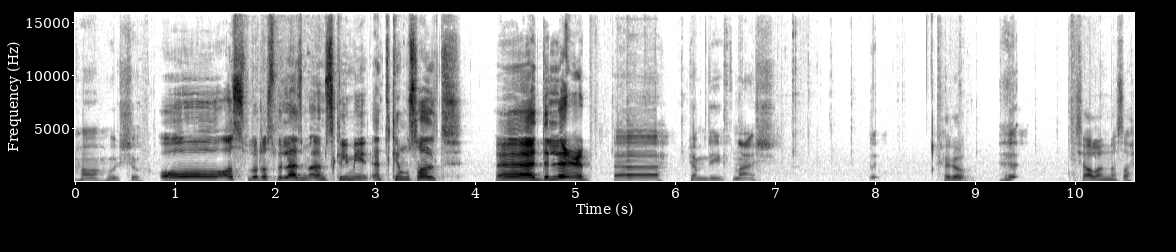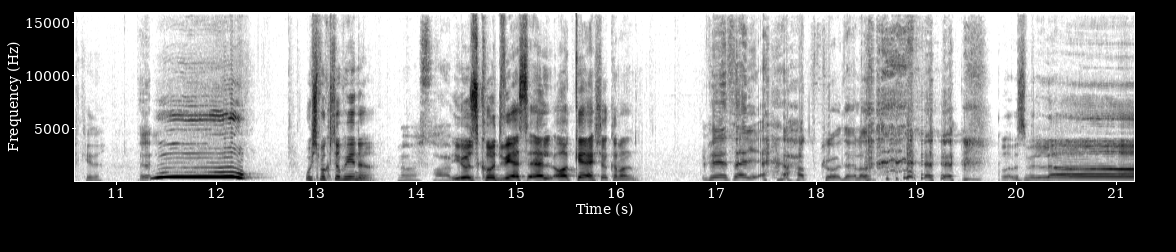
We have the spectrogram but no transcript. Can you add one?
ها وشو؟ أوه أصبر أصبر لازم أمسك اليمين. أنت كم وصلت؟ إيه هذا اللعب. آه كم ذي؟ 12 حلو. إن شاء الله انه صح كذا. وش مكتوب هنا؟ use code BSL okay شكرا. فيصل أحط كود. بسم الله!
